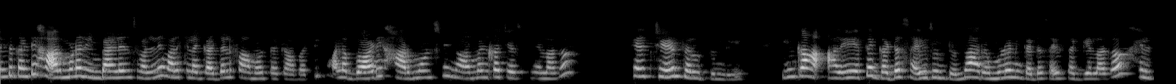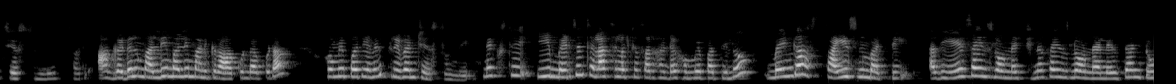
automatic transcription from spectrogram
ఎందుకంటే హార్మోనల్ ఇంబ్యాలెన్స్ వల్లనే వాళ్ళకి ఇలా గడ్డలు ఫామ్ అవుతాయి కాబట్టి వాళ్ళ బాడీ హార్మోన్స్ని నార్మల్గా చేసుకునేలాగా హెల్ప్ చేయడం జరుగుతుంది. ఇంకా అదైతే గడ్డ సైజ్ ఉంటుందో ఆ రొమ్ములోని గడ్డ సైజ్ తగ్గేలాగా హెల్ప్ చేస్తుంది. సారీ ఆ గడ్డలు మళ్ళీ మళ్ళీ మనకి రాకుండా కూడా హోమియోపతి అనేది ప్రివెంట్ చేస్తుంది. నెక్స్ట్ ఈ మెడిసిన్స్ ఎలా సెలెక్ట్ చేస్తారు అంటే హోమియోపతిలో మెయిన్గా సైజ్ని బట్టి అది ఏ సైజ్లో ఉన్నాయి చిన్న సైజ్లో ఉన్నాయి లెస్ దాన్ టూ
